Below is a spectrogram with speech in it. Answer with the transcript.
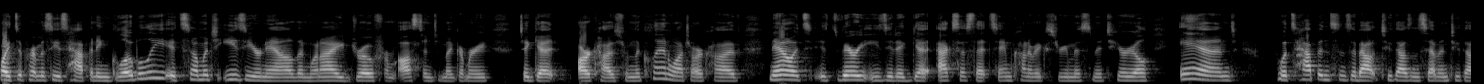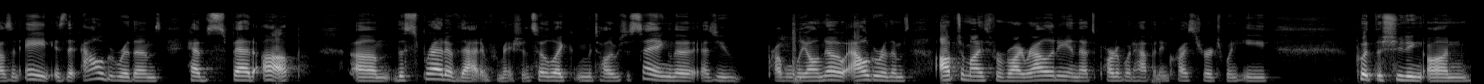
white supremacy is happening globally. It's so much easier now than when I drove from Austin to Montgomery to get archives from the Klanwatch archive. Now it's it's very easy to get access that same kind of extremist material. And what's happened since about 2007, 2008 is that algorithms have sped up um, the spread of that information. So like Mutale was just saying, the, as you probably all know, algorithms optimize for virality, and that's part of what happened in Christchurch when he put the shooting on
